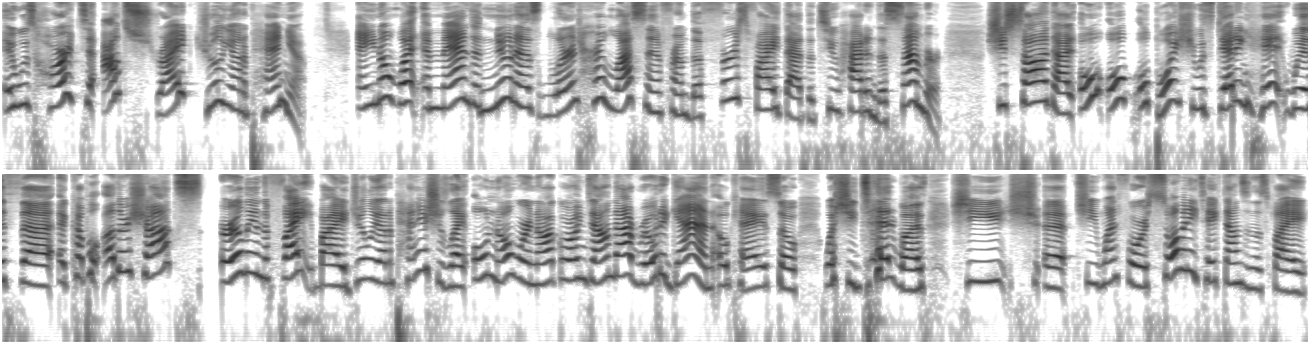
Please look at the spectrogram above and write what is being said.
it was hard to outstrike Juliana Pena. And you know what? Amanda Nunes learned her lesson from the first fight that the two had in December. She saw that, oh, oh, oh boy, she was getting hit with uh, a couple other shots early in the fight by Juliana Pena. She's like, oh no, we're not going down that road again. Okay, so what she did was she sh- uh, she went for so many takedowns in this fight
